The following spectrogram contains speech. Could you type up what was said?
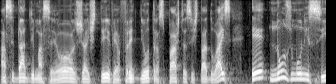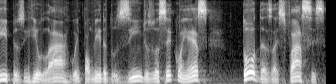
a cidade de Maceió, já esteve à frente de outras pastas estaduais e nos municípios, em Rio Largo, em Palmeira dos Índios, você conhece todas as faces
